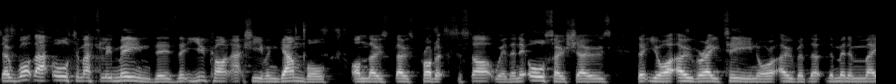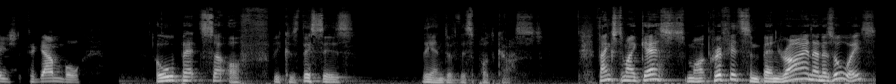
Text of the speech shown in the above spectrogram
So what that automatically means is that you can't actually even gamble on those those products to start with, and it also shows that you are over 18 or over the, the minimum age to gamble. All bets are off because this is the end of this podcast. Thanks to my guests, Mark Griffiths and Ben Ryan, and as always,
